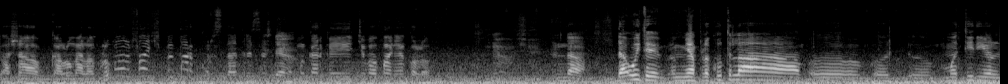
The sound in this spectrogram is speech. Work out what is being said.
așa ca lumea la glumă îl faci pe parcurs, dar trebuie să știi Da. măcar că e ceva funny acolo. Da, și... Da. Dar uite, mi-a plăcut la uh, uh, uh, Material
